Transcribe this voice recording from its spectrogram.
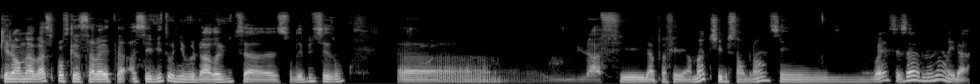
Keller Navas, je pense que ça va être assez vite au niveau de la revue de sa, son début de saison. Euh, il a fait, il a pas fait un match, il me semble. Hein. C'est, ouais, c'est ça. Non, non, il a,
